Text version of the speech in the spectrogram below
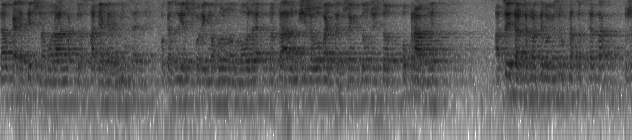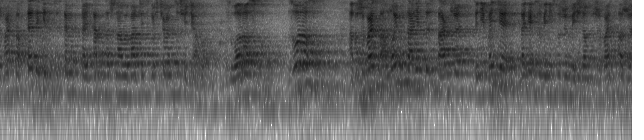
nauka etyczna, moralna, która stawia granice, pokazuje, że człowiek ma wolną wolę, prawda, ale musi żałować za grzech, dążyć do poprawy. A co jest alternatywą, jest rób ta co chce ta? Proszę Państwa, wtedy, kiedy systemy totalitarne zaczynały walczyć z Kościołem, co się działo? Zło rosło. Zło rosło. A proszę Państwa, moim zdaniem to jest tak, że to nie będzie tak, jak sobie niektórzy myślą, proszę Państwa, że,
